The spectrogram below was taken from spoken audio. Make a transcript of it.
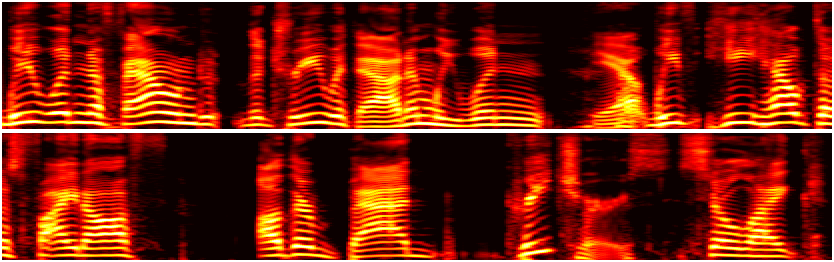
We wouldn't have found the tree without him. We wouldn't. Yeah. uh, we've he helped us fight off other bad creatures. So like,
